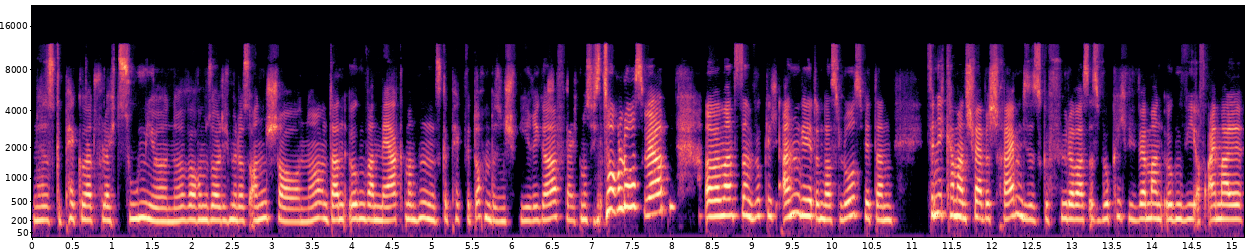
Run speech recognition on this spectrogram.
ne, das Gepäck gehört vielleicht zu mir, ne? Warum sollte ich mir das anschauen, ne? Und dann irgendwann merkt man, hm, das Gepäck wird doch ein bisschen schwieriger, vielleicht muss ich es doch loswerden. Aber wenn man es dann wirklich angeht und das los wird, dann finde ich, kann man schwer beschreiben, dieses Gefühl, aber es ist wirklich wie wenn man irgendwie auf einmal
